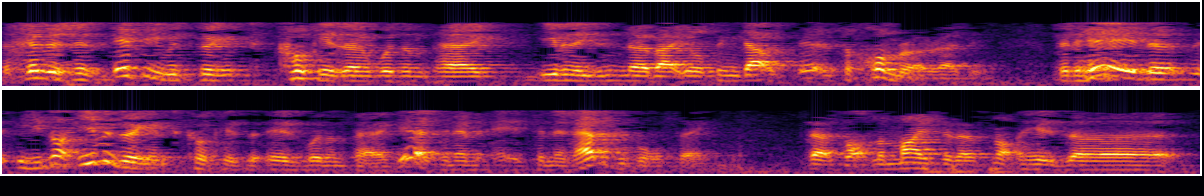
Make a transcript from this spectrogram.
The chiddush is if he was doing it to cook his own wooden peg, even though he didn't know about your thing, that it's a chumrah already. But here, the, he's not even doing it to cook his, his wooden peg. Yeah, it's an, it's an inevitable thing. That's not the mitre, that's not his, uh,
